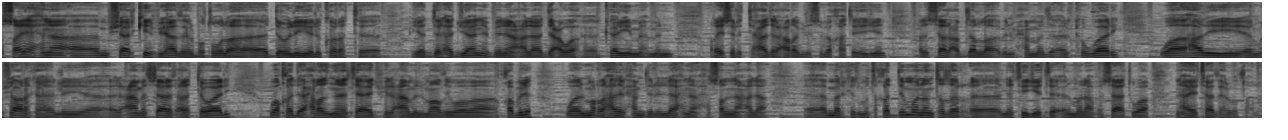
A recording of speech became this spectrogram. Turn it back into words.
صحيح إحنا آه، مشاركين في هذه البطولة آه، الدولية لكرة آه، يد الهجان بناء على دعوة كريمة من رئيس الاتحاد العربي لسباقات الهجن الأستاذ عبد الله بن محمد الكواري. وهذه المشاركة للعام الثالث على التوالي وقد أحرزنا نتائج في العام الماضي وقبله. والمرة هذه الحمد لله إحنا حصلنا على مركز متقدم وننتظر نتيجة المنافسات ونهاية هذه البطولة.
